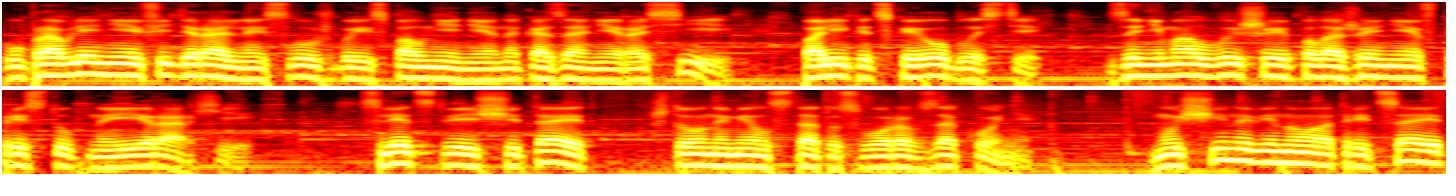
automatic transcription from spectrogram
Управление Федеральной службы исполнения наказаний России по Липецкой области занимал высшее положение в преступной иерархии. Следствие считает, что он имел статус вора в законе. Мужчина вину отрицает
